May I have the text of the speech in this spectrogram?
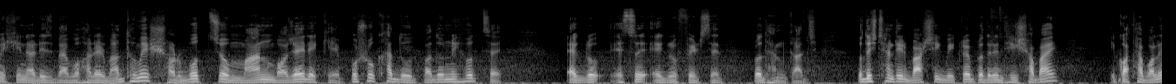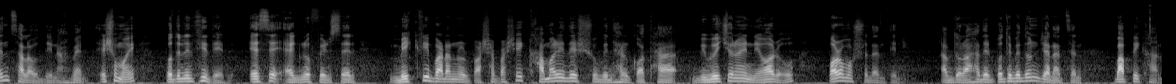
মেশিনারিজ ব্যবহারের মাধ্যমে সর্বোচ্চ মান বজায় রেখে পশু খাদ্য উৎপাদনই হচ্ছে অ্যাগ্রো এস এ অ্যাগ্রো ফিডসের প্রধান কাজ। প্রতিষ্ঠানটির বার্ষিক বিক্রয় প্রতিনিধি সভায় এ কথা বলেন সালাউদ্দিন আহমেদ। এ সময় প্রতিনিধিদের এস এ অ্যাগ্রোফিডসের বিক্রি বাড়ানোর পাশাপাশি খামারিদের সুবিধার কথা বিবেচনায় নেওয়ারও পরামর্শ দেন তিনি। আব্দুল আহাদের প্রতিবেদন জানাচ্ছেন বাপ্পি খান।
